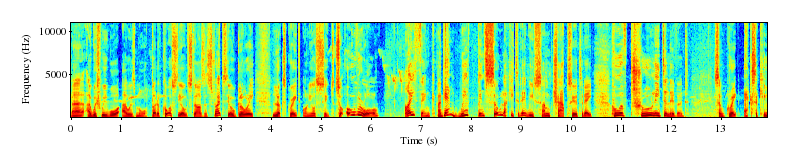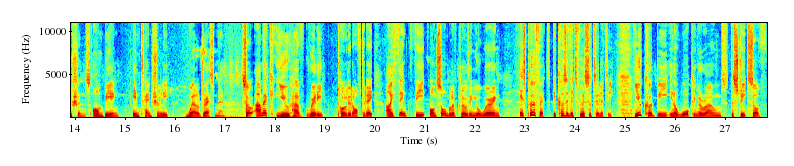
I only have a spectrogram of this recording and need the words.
Uh, I wish we wore ours more. But of course, the old Stars and Stripes, the old glory, looks great on your suit. So overall, I think, again, we've been so lucky today. We've some chaps here today who have truly delivered some great executions on being intentionally well-dressed men. So Amek, you have really pulled it off today. I think the ensemble of clothing you're wearing is perfect because of its versatility. You could be, you know, walking around the streets of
